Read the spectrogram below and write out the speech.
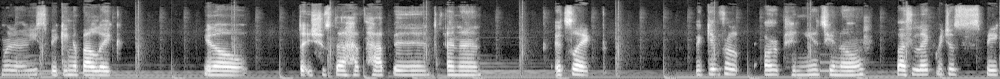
we're literally speaking about like, you know, the issues that have happened, and then it's like we give our, our opinions, you know. But I feel like we just speak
